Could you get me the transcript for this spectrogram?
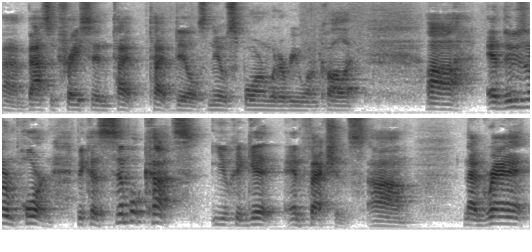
uh, bacitracin type type deals neosporin whatever you want to call it. Uh, and these are important because simple cuts you could get infections. Um, now granted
